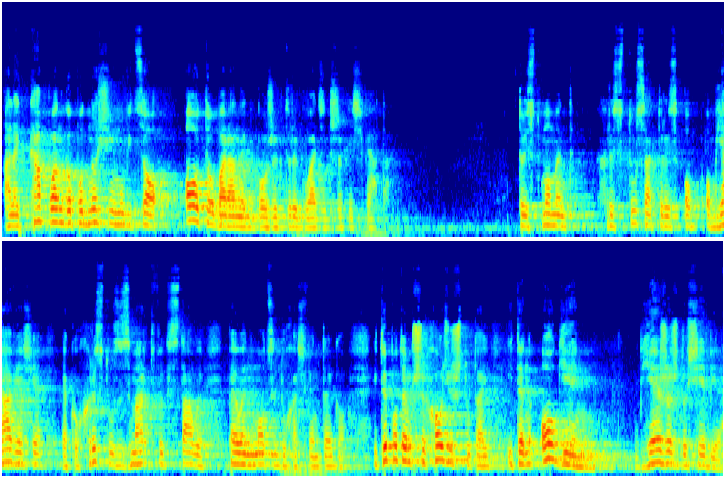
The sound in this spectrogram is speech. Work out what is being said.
ale kapłan go podnosi i mówi co? Oto baranek Boży, który gładzi grzechy świata. To jest moment Chrystusa, który jest, objawia się jako Chrystus zmartwychwstały, pełen mocy Ducha Świętego. I Ty potem przychodzisz tutaj i ten ogień bierzesz do siebie.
